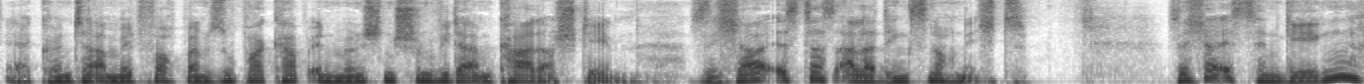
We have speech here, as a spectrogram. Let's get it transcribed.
Er könnte am Mittwoch beim Supercup in München schon wieder im Kader stehen. Sicher ist das allerdings noch nicht. Sicher ist hingegen,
